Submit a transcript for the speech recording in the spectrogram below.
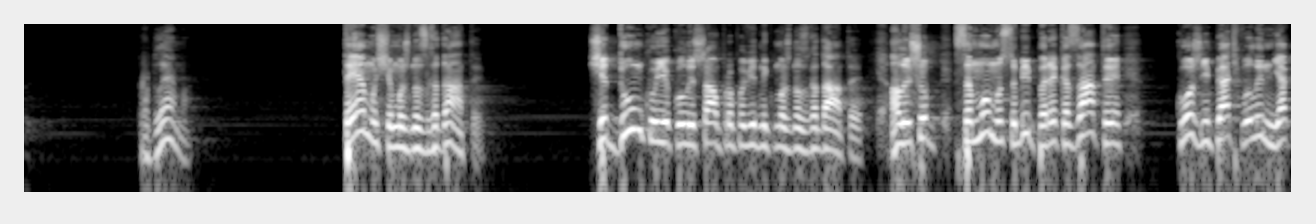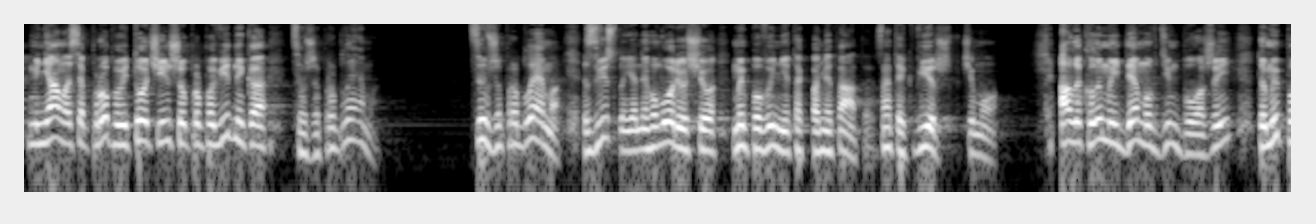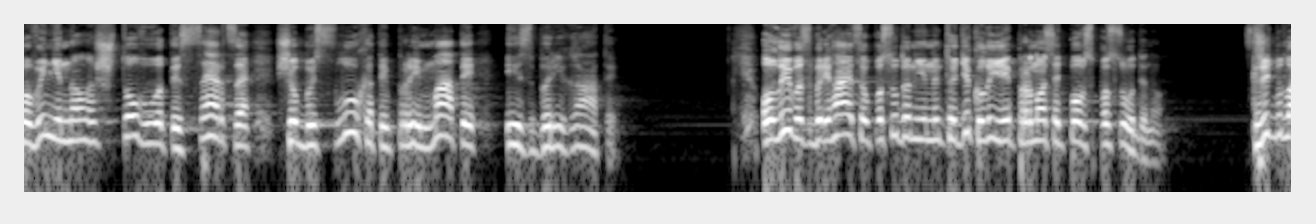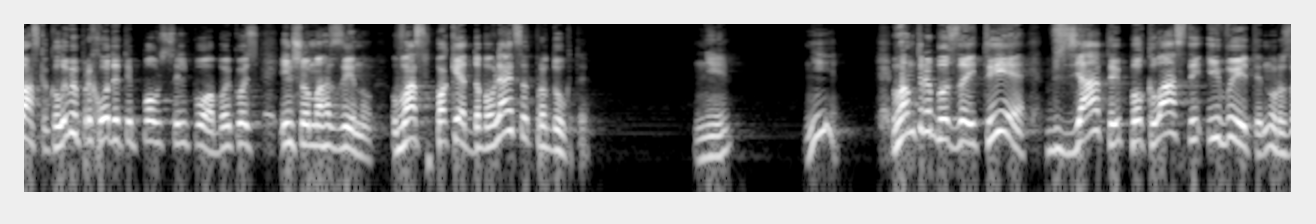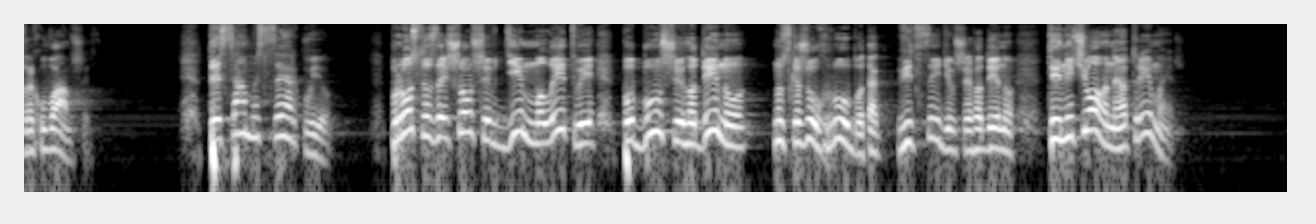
Проблема. Тему ще можна згадати. Ще думку, яку лишав проповідник, можна згадати. Але щоб самому собі переказати кожні 5 хвилин, як мінялася проповідь того чи іншого проповідника, це вже проблема. Це вже проблема. Звісно, я не говорю, що ми повинні так пам'ятати. Знаєте, як вірш вчимо. Але коли ми йдемо в Дім Божий, то ми повинні налаштовувати серце, щоб слухати, приймати і зберігати. Олива зберігається в посудині не тоді, коли її проносять повз посудину. Скажіть, будь ласка, коли ви приходите повз сільпо або якогось іншого магазину, у вас в пакет додаються продукти? Ні. Ні. Вам треба зайти, взяти, покласти і вийти, ну, розрахувавшись. Те саме з церквою. Просто зайшовши в дім молитви, побувши годину, ну скажу грубо, так, відсидівши годину, ти нічого не отримаєш.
